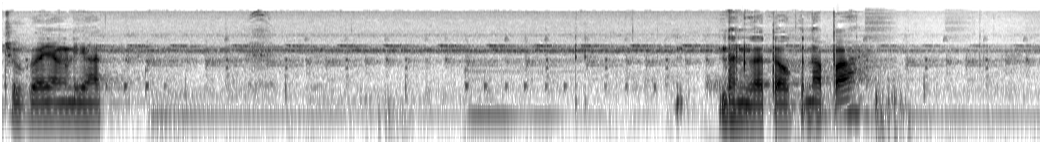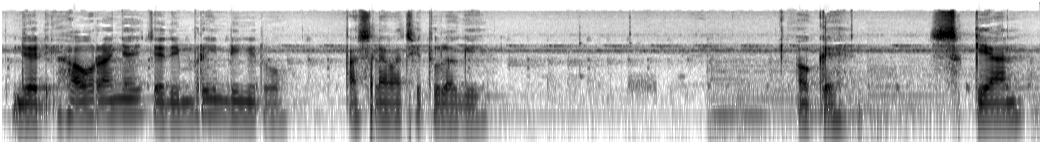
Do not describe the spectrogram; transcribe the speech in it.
juga yang lihat. Dan gak tahu kenapa jadi auranya jadi merinding gitu pas lewat situ lagi. Oke, sekian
